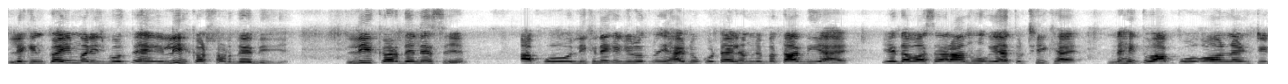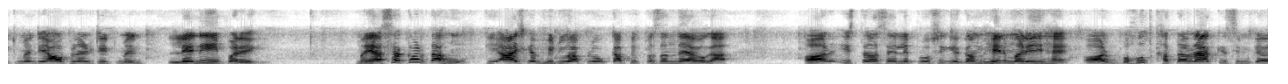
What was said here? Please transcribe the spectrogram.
लेकिन कई मरीज़ बोलते हैं लिख कर सर दे दीजिए। लिख कर देने से आपको लिखने की ज़रूरत नहीं हाइड्रोकोटाइल हमने बता दिया है, ये दवा से आराम हो गया है तो ठीक है, नहीं तो आपको ऑनलाइन ट्रीटमेंट या ऑफलाइन ट्रीटमेंट लेनी ही पड़ेगी। मैं आशा करता हूँ कि आज का वीडियो आप लोग काफ़ी पसंद आया होगा। और इस तरह से लेप्रोसी के गंभीर मरीज़ हैं और बहुत खतरनाक किस्म के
